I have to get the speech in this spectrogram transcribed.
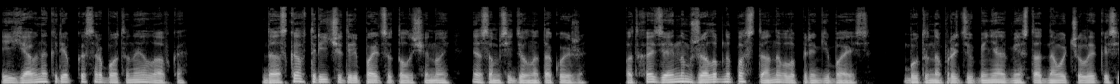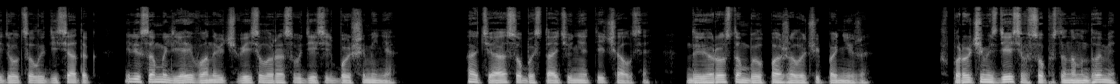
и явно крепко сработанная лавка. Доска в три-четыре пальца толщиной, я сам сидел на такой же. Под хозяином жалобно постановала, перегибаясь будто напротив меня вместо одного человека сидел целый десяток, или сам Илья Иванович весил раз в десять больше меня. Хотя особой статью не отличался, да и ростом был, пожалуй, чуть пониже. Впрочем, здесь, в собственном доме,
